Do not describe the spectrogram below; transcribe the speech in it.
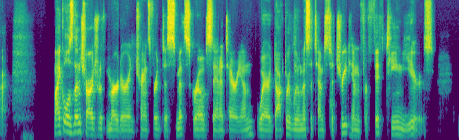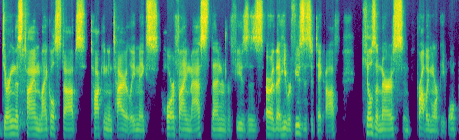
right. Michael is then charged with murder and transferred to Smith's Grove Sanitarium, where Dr. Loomis attempts to treat him for 15 years. During this time, Michael stops talking entirely, makes horrifying masks, then refuses, or that he refuses to take off, kills a nurse and probably more people,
